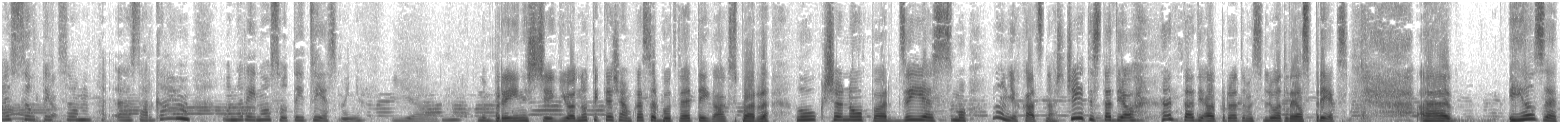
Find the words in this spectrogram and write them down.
aizsūtīt um, sargājumu un arī nosūtīt dziesmiņu. Jā, nu, brīnišķīgi, jo, nu, tik tiešām, kas var būt vērtīgāks par lūkšanu, par dziesmu, nu, un ja kāds nav šķītis, tad jau, tad jau, protams, ļoti liels prieks. Uh, Ilze,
